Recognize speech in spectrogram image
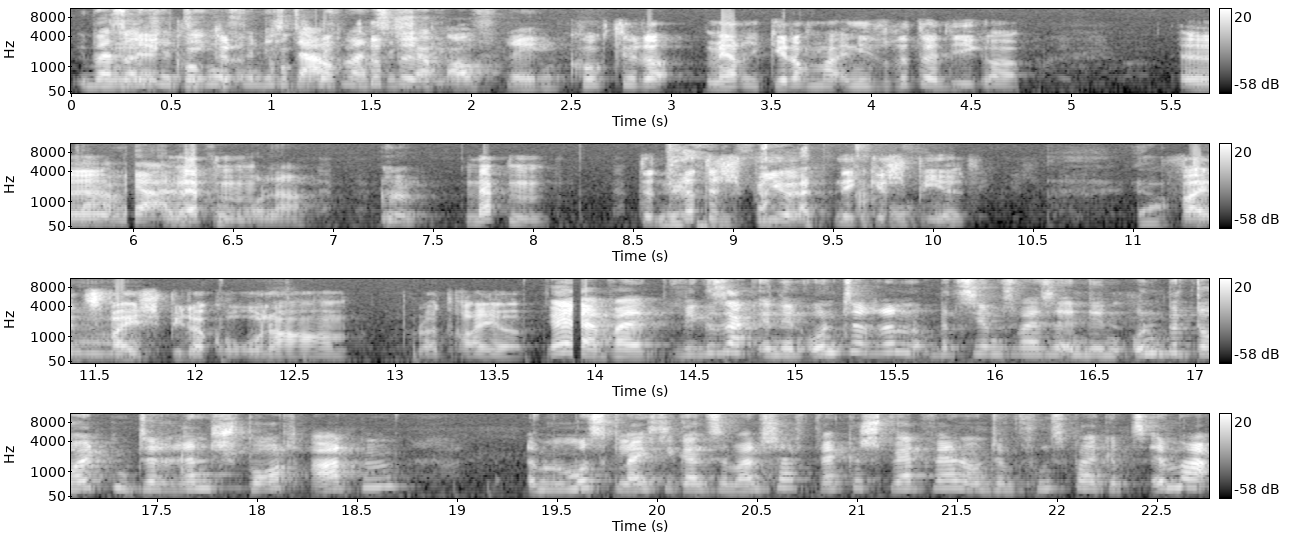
über solche guck Dinge, finde ich, darf doch man dritte sich auch aufregen. Guck dir doch, Mary, geh doch mal in die dritte Liga. Äh, Da haben ja alle Meppen, Corona. Meppen. Das dritte Spiel nicht gespielt. Ja. Weil zwei Spieler Corona haben. Oder drei. Ja, ja, weil, wie gesagt, in den unteren, beziehungsweise in den unbedeutenderen Sportarten ähm, muss gleich die ganze Mannschaft weggesperrt werden und im Fußball gibt es immer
